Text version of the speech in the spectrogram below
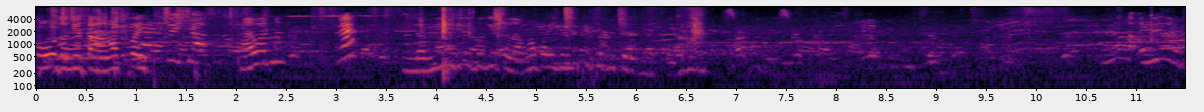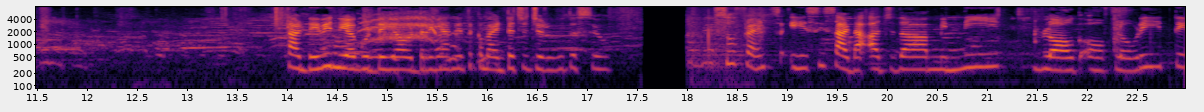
ਉਹ ਦੋਨੀਆਂ ਤਲਾਵਾਂ ਪਾਈ। ਹੈ ਵਰਨਾ? ਲਵਲੀ ਦੀ ਦੋਨੀਆਂ ਤਲਾਵਾਂ ਪਾਈ ਜਾਂਦੇ, ਕਿੱਥੇ ਕਿੱਥੇ ਰੱਖਦੇ ਤੁਹਾਡੇ ਵੀ। ਇੰਨੀਆਂ ਗੁੱਡੀਆਂ ਉੱਡ ਨੇ, ਤੇ ਕਮੈਂਟ 'ਚ ਜ਼ਰੂਰ ਦੱਸਿਓ। ਸੋ ਫਰੈਂਡਸ ਇਹ ਸੀ ਸਾਡਾ ਅੱਜ ਦਾ ਮਿੰਨੀ ਵਲੌਗ ਆਫ ਲੋਹੜੀ ਤੇ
